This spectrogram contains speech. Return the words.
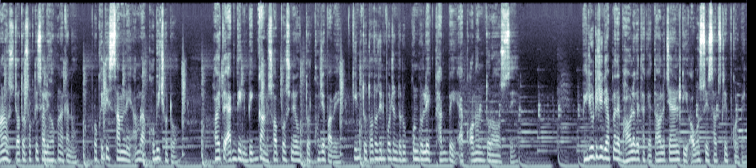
মানুষ যত শক্তিশালী হোক না কেন, প্রকৃতির সামনে আমরা খুবই ছোট। হয়তো একদিন বিজ্ঞান সব প্রশ্নের উত্তর খুঁজে পাবে, কিন্তু ততদিন পর্যন্ত রূপকুণ্ড লেক থাকবে এক অনন্ত রহস্যে। ভিডিওটি যদি আপনাদের ভালো লেগে থাকে তাহলে চ্যানেলটি অবশ্যই সাবস্ক্রাইব করবেন।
